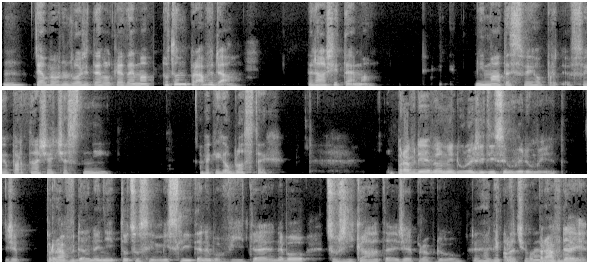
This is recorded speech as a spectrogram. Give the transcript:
Mm, to je opravdu důležité velké téma. Potom pravda. To je další téma. Vnímáte svého, svého partnera, že je čestný? A v jakých oblastech? U pravdy je velmi důležité si uvědomit, že pravda není to, co si myslíte nebo víte, nebo co říkáte, že je pravdou. To je hodně ale pravda je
